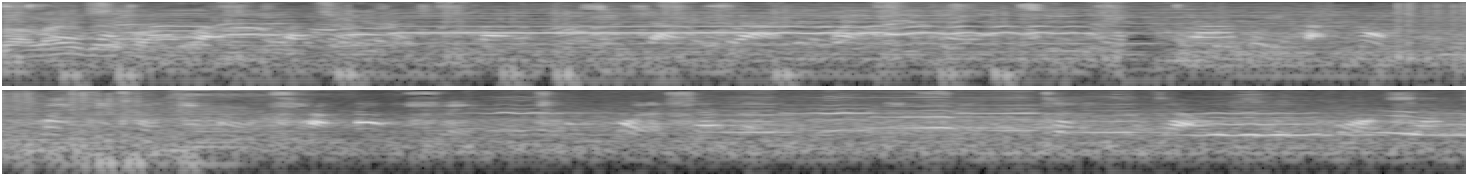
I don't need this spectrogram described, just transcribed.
哪来的花？欣赏一下万金天青年加倍感动，汇聚成一股强大的水，冲破了山门，因此这里就叫水破山门。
